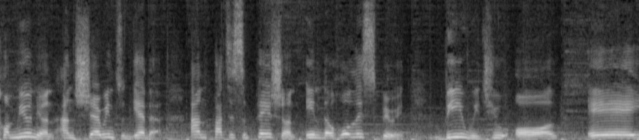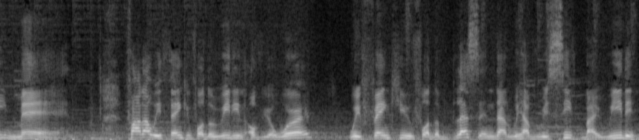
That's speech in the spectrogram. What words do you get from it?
communion and sharing together, and participation in the Holy Spirit be with you all. Amen. Father, we thank you for the reading of your word. We thank you for the blessing that we have received by reading.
